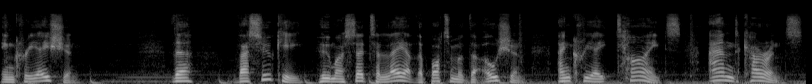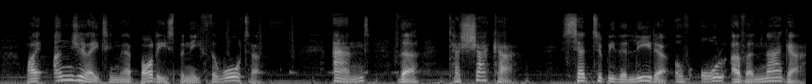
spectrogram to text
in creation. The Vasuki whom are said to lay at the bottom of the ocean and create tides and currents by undulating their bodies beneath the water. And the Takshaka said to be the leader of all other Naga.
